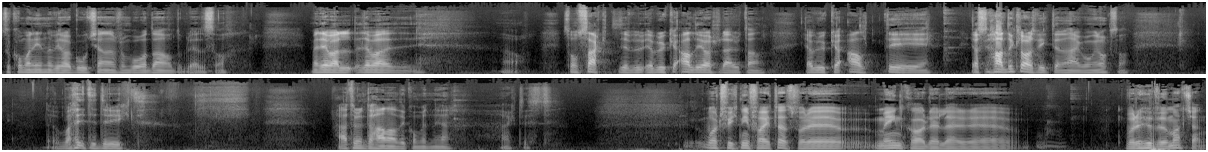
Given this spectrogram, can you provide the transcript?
Så kom man in och ville ha godkännande från båda och då blev det så. Men det var, det var, ja. Som sagt, jag brukar aldrig göra sådär utan jag brukar alltid... Jag hade klarat vikten den här gången också. Det var bara lite drygt. Jag tror inte han hade kommit ner faktiskt. Vart fick ni fightas? Var det main card eller eh, var det huvudmatchen?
